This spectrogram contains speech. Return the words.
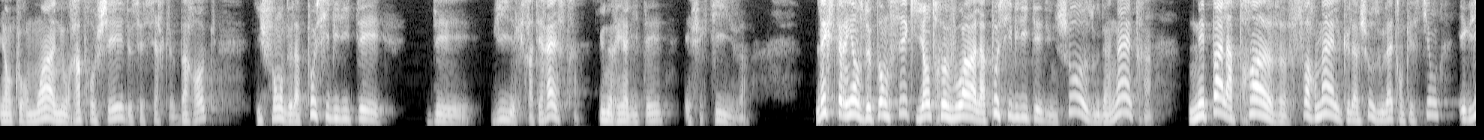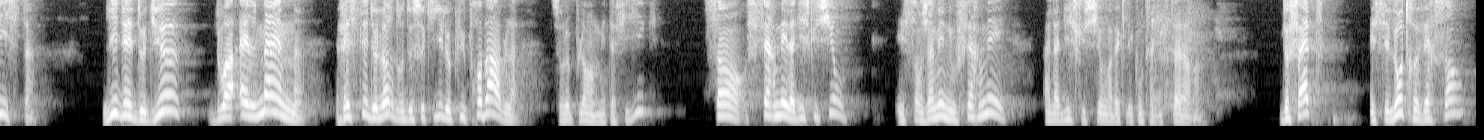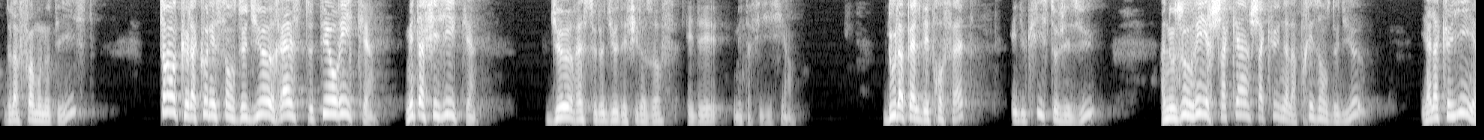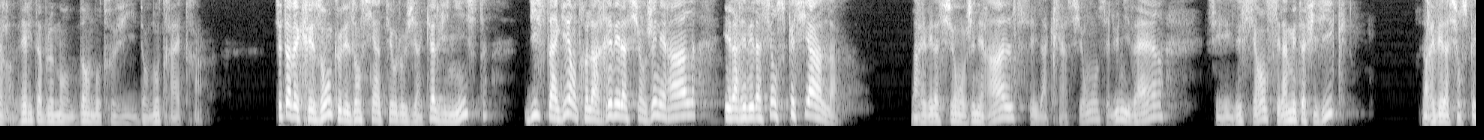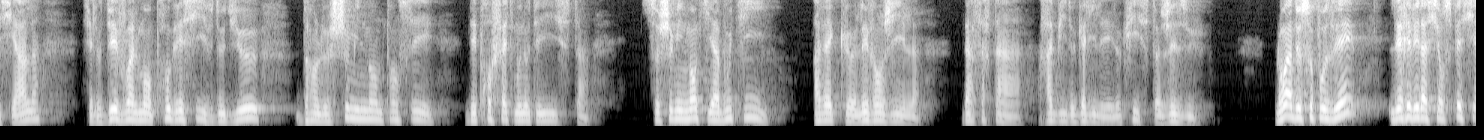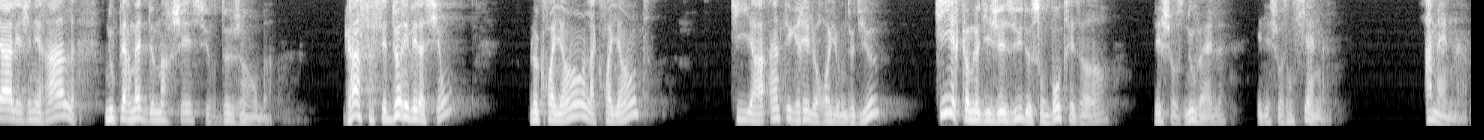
et encore moins à nous rapprocher de ces cercles baroques qui font de la possibilité des vies extraterrestres une réalité effective. L'expérience de pensée qui entrevoit la possibilité d'une chose ou d'un être n'est pas la preuve formelle que la chose ou l'être en question existe. L'idée de Dieu doit elle-même rester de l'ordre de ce qui est le plus probable sur le plan métaphysique, sans fermer la discussion et sans jamais nous fermer à la discussion avec les contradicteurs. De fait, et c'est l'autre versant de la foi monothéiste, tant que la connaissance de Dieu reste théorique, métaphysique, Dieu reste le Dieu des philosophes et des métaphysiciens. D'où l'appel des prophètes et du Christ Jésus à nous ouvrir chacun, chacune à la présence de Dieu et à l'accueillir véritablement dans notre vie, dans notre être. C'est avec raison que les anciens théologiens calvinistes distinguaient entre la révélation générale et la révélation spéciale. La révélation générale, c'est la création, c'est l'univers, c'est les sciences, c'est la métaphysique. La révélation spéciale, c'est le dévoilement progressif de Dieu dans le cheminement de pensée des prophètes monothéistes, ce cheminement qui aboutit avec l'évangile d'un certain rabbi de Galilée, le Christ Jésus. Loin de s'opposer, les révélations spéciales et générales nous permettent de marcher sur deux jambes. Grâce à ces deux révélations, le croyant, la croyante, qui a intégré le royaume de Dieu, tire, comme le dit Jésus, de son bon trésor des choses nouvelles et des choses anciennes. Amen.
